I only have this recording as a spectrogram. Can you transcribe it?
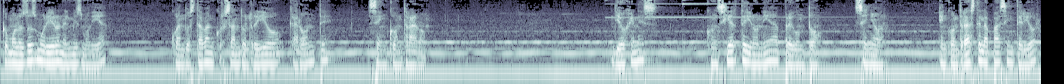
Como los dos murieron el mismo día, cuando estaban cruzando el río Caronte, se encontraron. Diógenes, con cierta ironía, preguntó, Señor, ¿encontraste la paz interior?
